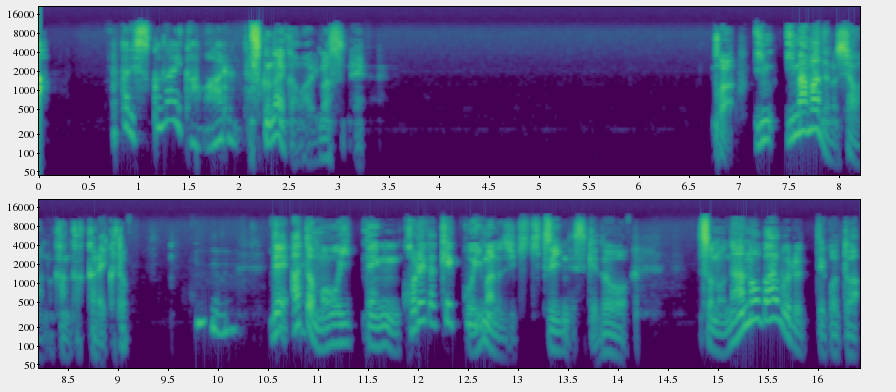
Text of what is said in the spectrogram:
やっぱり少ない感はあるんだ。少ない感はありますね。ほら、い今までのシャワーの感覚からいくと。うんで、あともう一点、これが結構今の時期きついんですけど、そのナノバブルってことは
